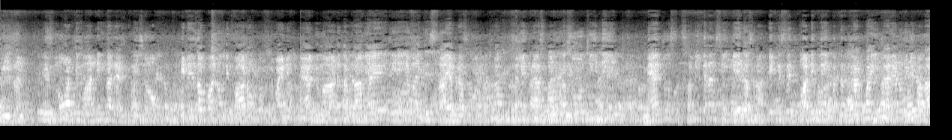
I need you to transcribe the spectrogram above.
reason is not demanding the resignation of it is the one of the part of demanding ਮੈਂ ਡਿਮਾਂਡ ਕਰਦਾ ਮੈਂ ਇਹ ਇਹ ਇਹਦਾ ਇੱਕ ਹਿੱਸਾ ਹੈ ਪ੍ਰੈਸ ਕਾਨਫਰੰਸ ਦਾ। ਦਿੱਲੀ ਪ੍ਰੈਸ ਕਾਨਫਰੰਸ ਉਹ ਚੀਜ਼ ਨਹੀਂ ਹੈ। ਮੈਂ ਜੋ ਸਮੀਕਰਨ ਸੀ, ਇਹ ਦੱਸਣਾ ਕਿ ਕਿਸੇ ਤੁਹਾਡੇ ਕੋਈ ਪੱਤਰਕਾਰ ਭਾਈਚਾਰਿਆਂ ਨੂੰ ਵੀ ਨਹੀਂ ਪਤਾ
